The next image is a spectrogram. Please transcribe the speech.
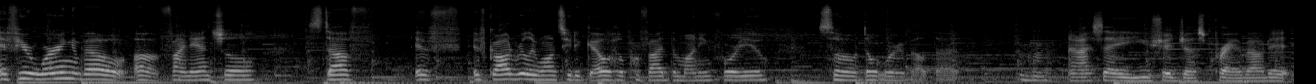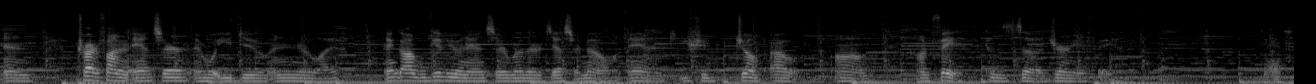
If you're worrying about uh, financial stuff, if if God really wants you to go, He'll provide the money for you. So don't worry about that. Mm-hmm. And I say you should just pray about it and try to find an answer in what you do and in your life. And God will give you an answer, whether it's yes or no. And you should jump out um, on faith because it's a journey of faith. It's awesome.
